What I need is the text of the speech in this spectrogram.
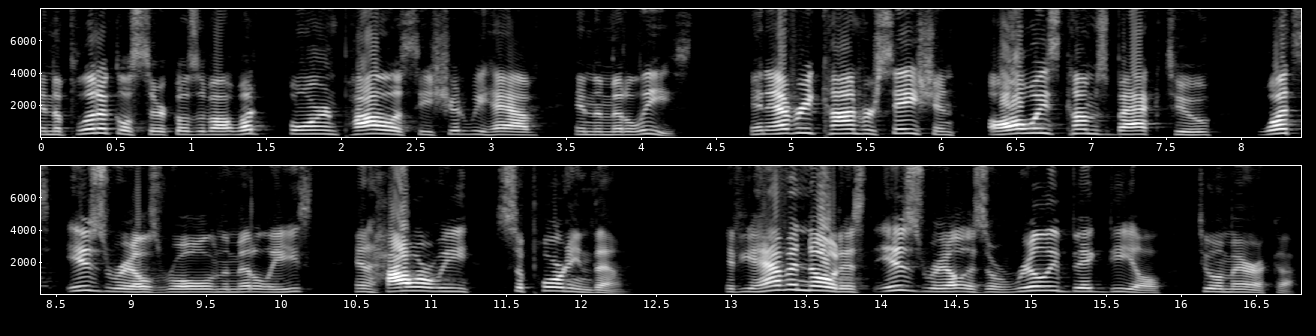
in the political circles about what foreign policy should we have in the Middle East. And every conversation always comes back to what's Israel's role in the Middle East and how are we supporting them? If you haven't noticed, Israel is a really big deal to America.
